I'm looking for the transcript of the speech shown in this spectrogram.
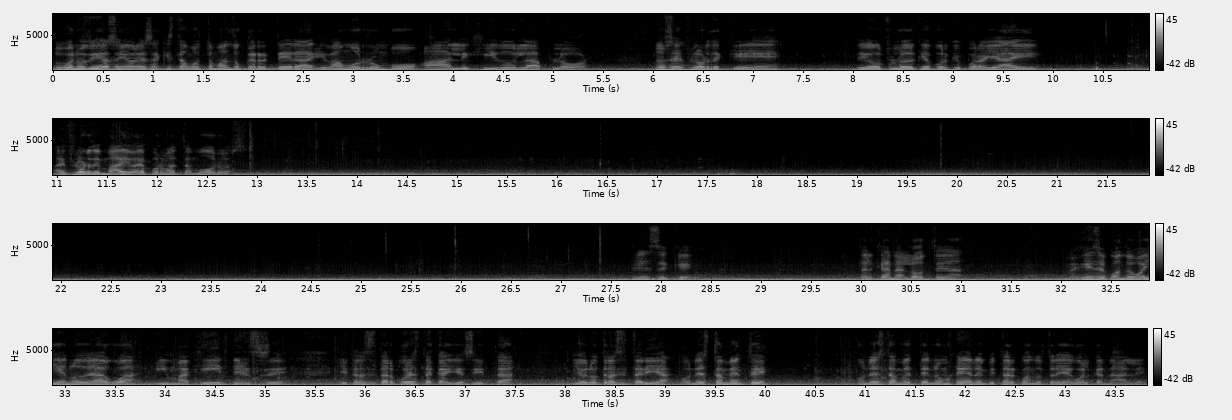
Pues buenos días señores, aquí estamos tomando carretera y vamos rumbo a Ejido La Flor. No sé flor de qué, eh. Digo flor de qué porque por allá hay, hay flor de mayo, eh, por Matamoros. Fíjense que está el canalote, ¿eh? Imagínense cuando va lleno de agua, imagínense. Y transitar por esta callecita, yo no transitaría. Honestamente, honestamente no me vayan a invitar cuando trae agua al canal, ¿eh?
